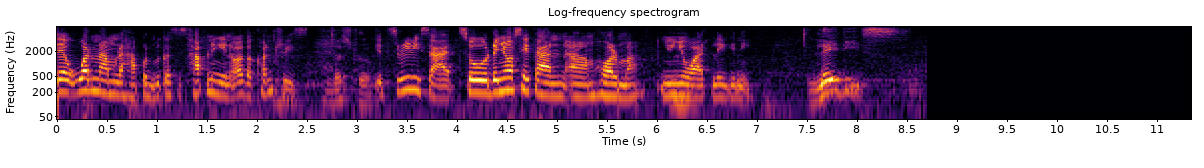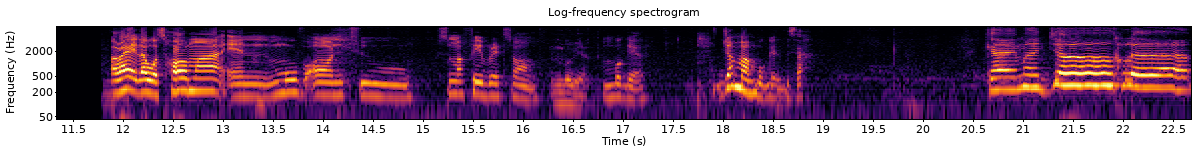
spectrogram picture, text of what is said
te war naa mun a happen because it's happening in other countries. That's true. It's really sad. So dañoo seetaan um, xool ma ñu ñëwaat léegi nii. Ladies All right, that was Holma, and move on to my favorite song, mbëggeel Mbogel. Jox ma Mbogel bi sax. kaay ma jox la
